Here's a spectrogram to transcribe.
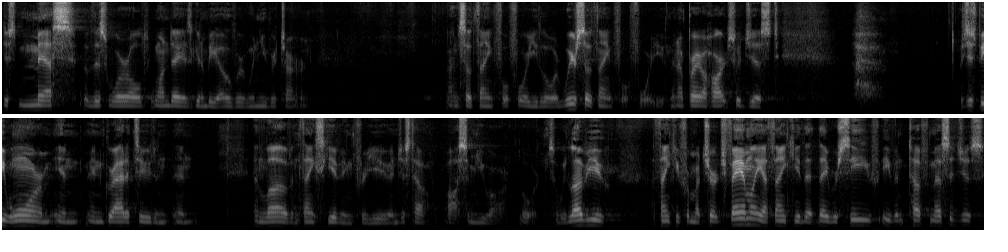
just mess of this world one day is going to be over when you return. I'm so thankful for you, Lord. We're so thankful for you. And I pray our hearts would just would just be warm in, in gratitude and, and, and love and thanksgiving for you and just how awesome you are, Lord. So we love you. I thank you for my church family. I thank you that they receive even tough messages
